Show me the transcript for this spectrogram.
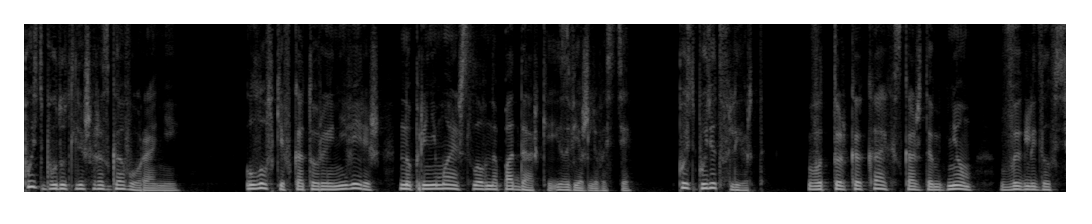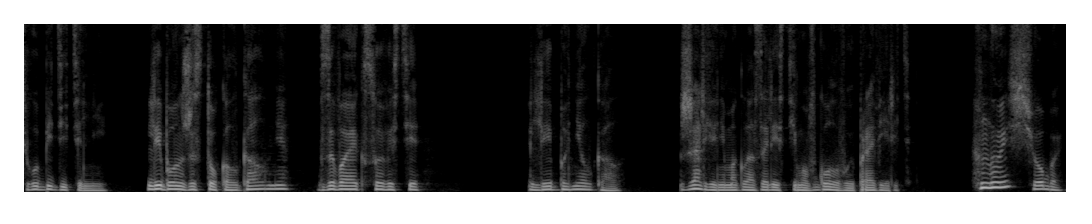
Пусть будут лишь разговоры о ней. Уловки, в которые не веришь, но принимаешь словно подарки из вежливости. Пусть будет флирт. Вот только Кайх с каждым днем выглядел все убедительней. Либо он жестоко лгал мне, взывая к совести, либо не лгал. Жаль, я не могла залезть ему в голову и проверить. «Ну еще бы!»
